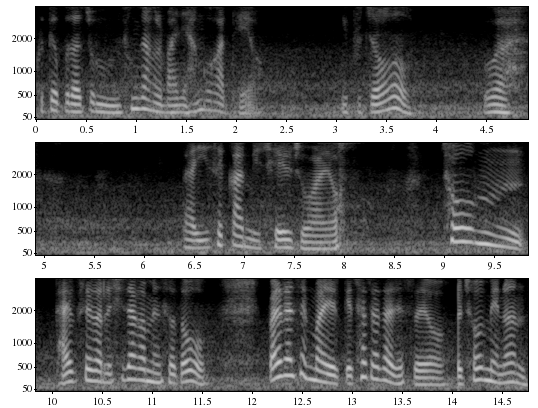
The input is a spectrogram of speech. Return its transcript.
그때보다 좀 성장을 많이 한 것 같아요. 이쁘죠? 우와, 나 이 색감이 제일 좋아요. 처음 다육생활을 시작하면서도 빨간색만 이렇게 찾아다녔어요. 처음에는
